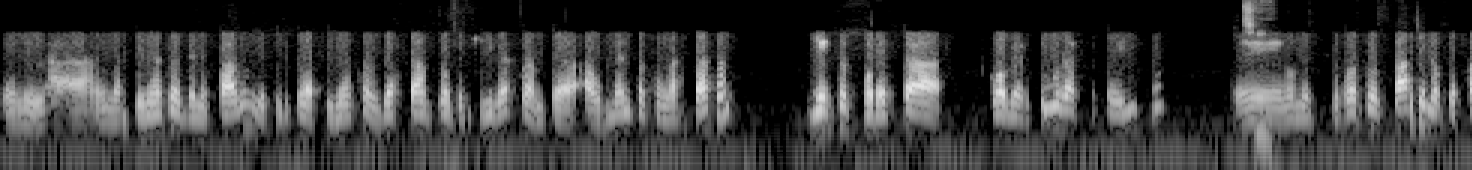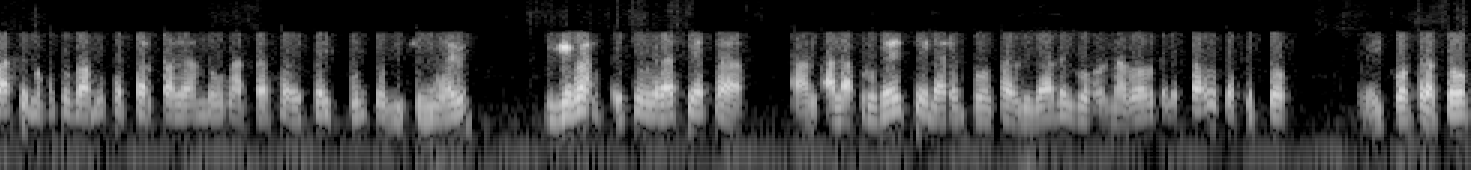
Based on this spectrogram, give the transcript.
en, la, en las finanzas del Estado, es decir, que las finanzas ya están protegidas ante aumentos en las tasas, y esto es por esta cobertura que se hizo, eh, donde nosotros, pase lo que pase, nosotros vamos a estar pagando una tasa de 6.19 y que bueno, eso es gracias a, a, la prudencia y la responsabilidad del gobernador del estado que aceptó y contrató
